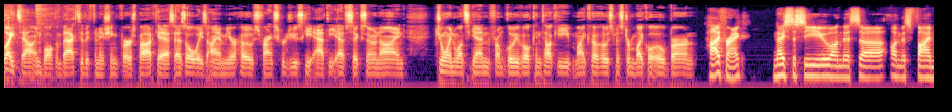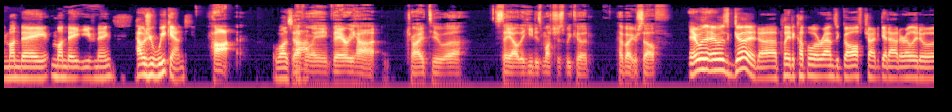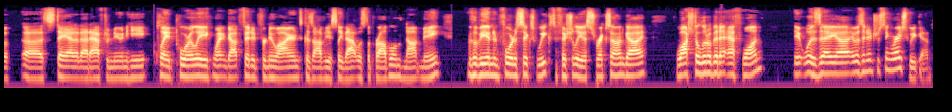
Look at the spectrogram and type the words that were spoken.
Lights out, and welcome back to the Finishing First podcast. As always, I am your host, Frank Skrajewski at the F609, joined once again from Louisville, Kentucky, my co-host, Mr. Michael O'Byrne. Hi, Frank. Nice to see you on this uh, on this fine Monday Monday evening. How was your weekend? Hot. It was definitely hot. very hot. Tried to uh, stay out of the heat as much as we could. How about yourself? It was it was good. Uh, played a couple of rounds of golf. Tried to get out early to uh, stay out of that afternoon heat. Played poorly. Went and got fitted for new irons because obviously that was the problem, not me. He'll be in in four to six weeks. Officially a Srixon guy. Watched a little bit of F one. It was a uh, it was an interesting race weekend.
